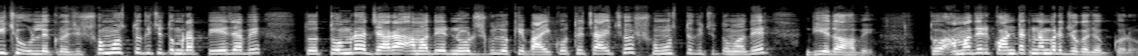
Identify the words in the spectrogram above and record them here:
কিছু উল্লেখ রয়েছে। সমস্ত কিছু তোমরা পেয়ে যাবে। তো তোমরা যারা আমাদের নোটসগুলোকে বাই করতে চাইছো, সমস্ত কিছু তোমাদের দিয়ে দেওয়া হবে। তো আমাদের কন্ট্যাক্ট নাম্বারে যোগাযোগ করো।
